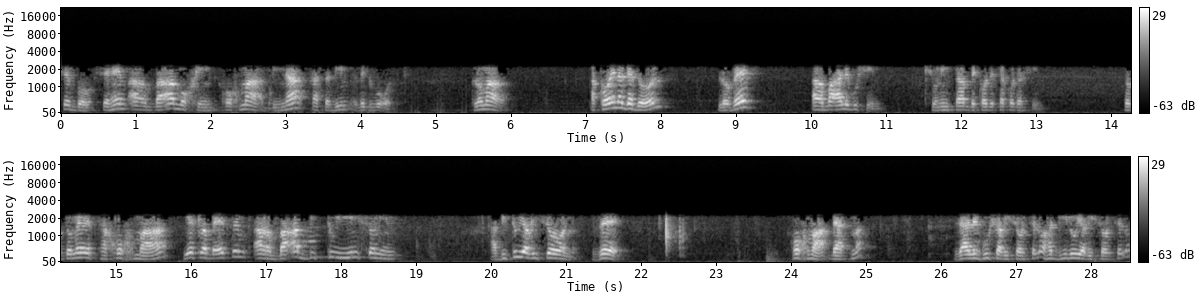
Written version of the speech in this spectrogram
שבו, שהם ארבעה מוחים, חוכמה, בינה, חסדים וגבורות. כלומר, הכהן הגדול לובש ארבעה לבושים כשהוא נמצא בקודש הקודשים. זאת אומרת, החוכמה יש לה בעצם ארבעה ביטויים שונים. הביטוי הראשון זה חוכמה בעצמה, זה הלבוש הראשון שלו, הגילוי הראשון שלו.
